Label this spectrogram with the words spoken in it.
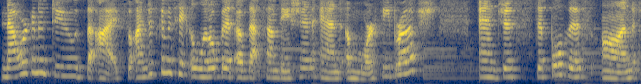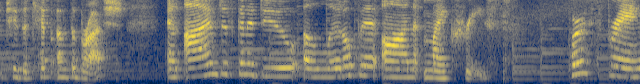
Now we're gonna do the eyes. So I'm just gonna take a little bit of that foundation and a Morphe brush and just stipple this on to the tip of the brush. And I'm just gonna do a little bit on my crease. For spring,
